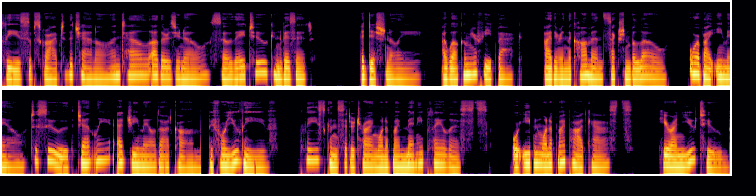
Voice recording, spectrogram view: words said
Please subscribe to the channel and tell others you know so they too can visit. Additionally, I welcome your feedback either in the comments section below or by email to soothegently at gmail.com. Before you leave, please consider trying one of my many playlists or even one of my podcasts here on YouTube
